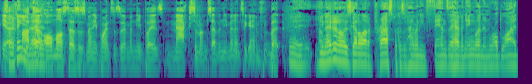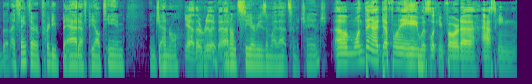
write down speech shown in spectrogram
Yeah, So I think Mata United- almost has as many points as him, and he plays maximum 70 minutes a game. But Yeah, United always got a lot of press because of how many fans they have in England and worldwide, but I think they're a pretty bad FPL team in general. Yeah, they're really bad. I don't see a reason why that's going to change. Um, one thing I definitely was looking forward to asking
